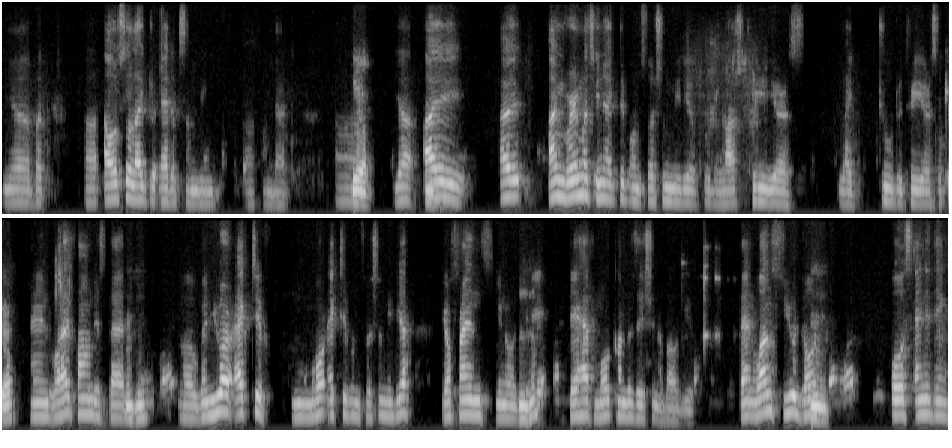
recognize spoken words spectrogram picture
Yeah, but uh, I also like to add up something uh, on that. Uh, yeah. Yeah, mm-hmm. I, I, I'm very much inactive on social media for the last three years, like two to three years. Okay. And what I found is that mm-hmm. uh, when you are active, more active on social media, your friends, you know, mm-hmm. they, they have more conversation about you. Then once you don't mm. post anything,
